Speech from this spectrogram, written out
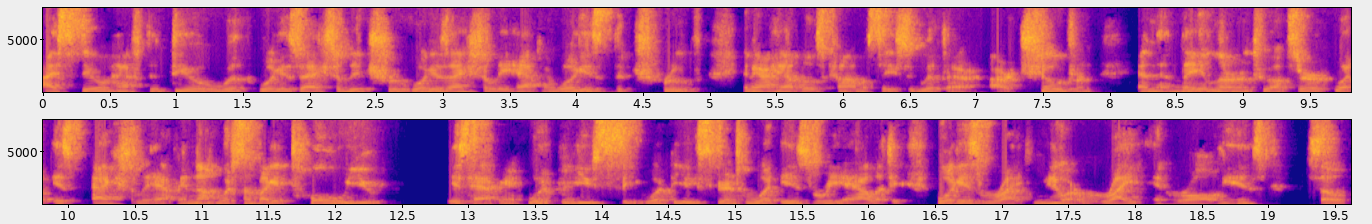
I still have to deal with what is actually true, what is actually happening, what is the truth. And I have those conversations with our, our children, and then they learn to observe what is actually happening, not what somebody told you is happening. What do you see? What do you experience? What is reality? What is right? You know what right and wrong is. So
